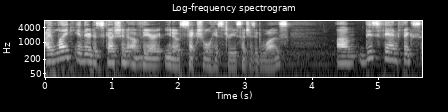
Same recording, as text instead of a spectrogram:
I like in their discussion of their, you know, sexual history, such as it was, um, this fanfic's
